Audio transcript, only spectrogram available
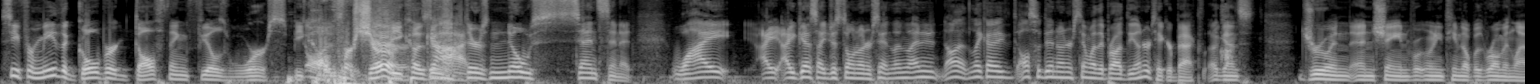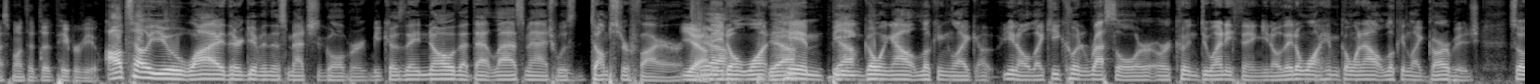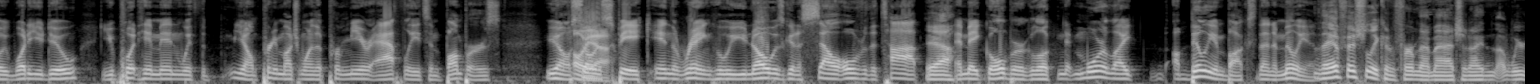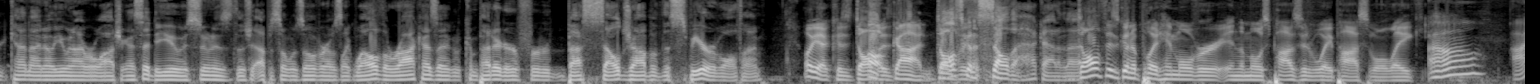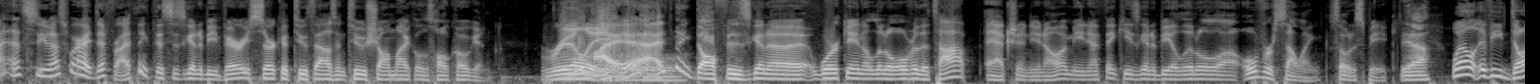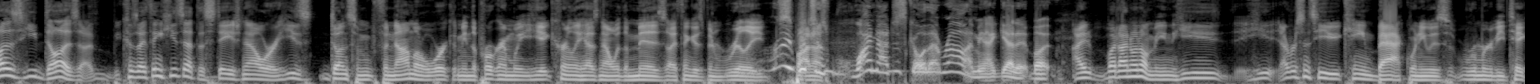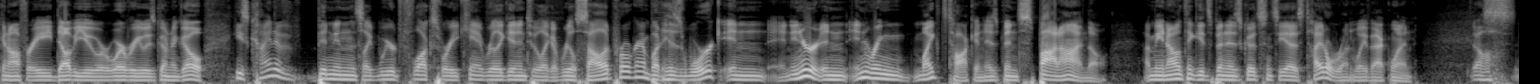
See, for me, the Goldberg Dolph thing feels worse because Oh, for sure. because there's, there's no sense in it. Why? I, I guess I just don't understand. And I uh, like I also didn't understand why they brought the Undertaker back against Drew and, and Shane when he teamed up with Roman last month at the pay per view. I'll tell you why they're giving this match to Goldberg because they know that that last match was dumpster fire. Yeah. And Yeah. they don't want Yeah. him being Yeah. going out looking like uh, you know like he couldn't wrestle or, or couldn't do anything. You know they don't want him going out looking like garbage. So what do you do? You put him in with the, you know pretty much one of the premier athletes and bumpers. You know, oh, so Oh, yeah. to speak, in the ring, who you know is going to sell over the top Yeah. and make Goldberg look more like a billion bucks than a million. They officially confirmed that match, and I we Ken, I know you and I were watching. I said to you as soon as the episode was over, I was like, "Well, The Rock has a competitor for best sell job of the spear of all time. Oh yeah, because Dolph. Oh, is, God. Dolph Dolph's is, going to sell the heck out of that." Dolph is going to put him over in the most positive way possible. Like Oh, I, that's see, that's where I differ. I think this is going to be very circa 2002 Shawn Michaels Hulk Hogan. Really, I, yeah, I think Dolph is going to work in a little over the top action. You know, I mean, I think he's going to be a little uh, overselling, so to speak. yeah, Well, if he does, he does uh, because I think he's at the stage now where he's done some phenomenal work. I mean, the program we, he currently has now with the Miz, I think, has been really Right, spot which on. is why not just go that route? I mean, I get it, but I but I don't know. I mean, he he ever since he came back when he was rumored to be taken off for AEW or wherever he was going to go, he's kind of been in this like weird flux where he can't really get into like a real solid program. But his work in in inner in in ring mic talking has been spot on though. I mean, I don't think it's been as good since he had his title run way back when.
